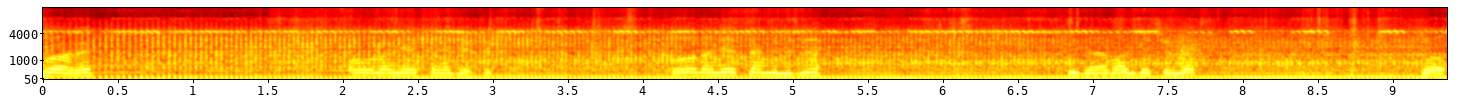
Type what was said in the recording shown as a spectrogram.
bu arı oğlan niyetlenecektir. Oğlan niyetlendiğimizde bir daha vazgeçirmek zor.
